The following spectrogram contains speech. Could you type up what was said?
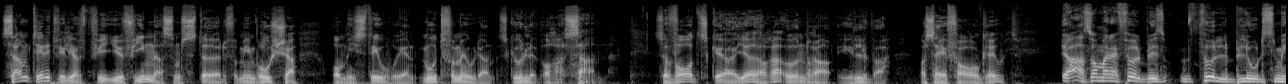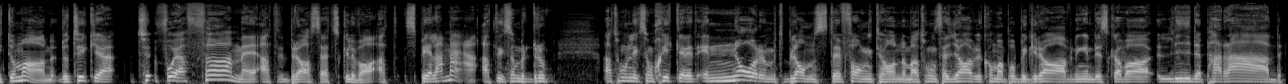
Samtidigt vill jag ju finnas som stöd för min brorsa om historien mot förmodan skulle vara sann. Så vad ska jag göra undrar Ylva. Vad säger far och Groth? Ja, alltså om man är fullblods, fullblodsmytoman, då tycker jag, får jag för mig att ett bra sätt skulle vara att spela med. Att, liksom, att hon liksom skickar ett enormt blomsterfång till honom, att hon säger jag vill komma på begravningen, det ska vara lideparad,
